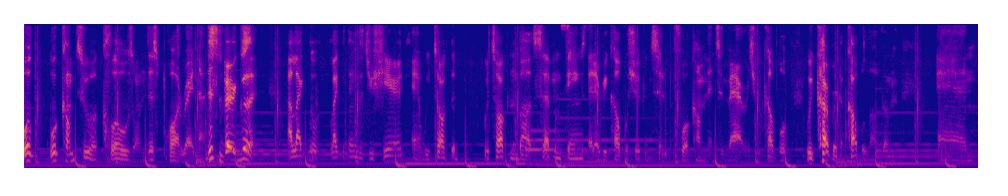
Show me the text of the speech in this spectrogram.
we'll we'll come to a close on this part right now. This is very good. I like the like the things that you shared, and we talked. We're talking about seven things that every couple should consider before coming into marriage. We couple we covered a couple of them, and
